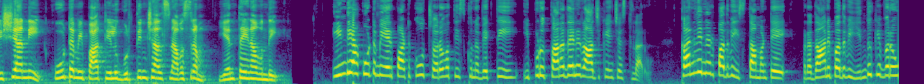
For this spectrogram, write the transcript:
విషయాన్ని కూటమి పార్టీలు గుర్తించాల్సిన అవసరం ఎంతైనా ఉంది. ఇండియా కూటమి ఏర్పాటుకు చొరవ తీసుకున్న వ్యక్తి ఇప్పుడు తనదైన రాజకీయం చేస్తున్నారు. కన్వీనర్ పదవి ఇస్తామంటే ప్రధాని పదవి ఎందుకివ్వరు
